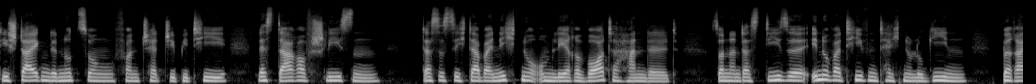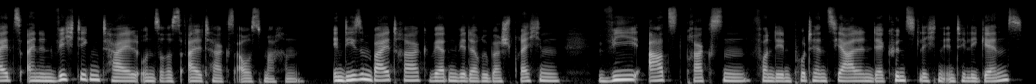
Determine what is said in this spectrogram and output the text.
Die steigende Nutzung von ChatGPT lässt darauf schließen, dass es sich dabei nicht nur um leere Worte handelt, sondern dass diese innovativen Technologien bereits einen wichtigen Teil unseres Alltags ausmachen. In diesem Beitrag werden wir darüber sprechen, wie Arztpraxen von den Potenzialen der künstlichen Intelligenz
